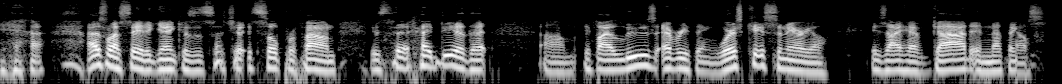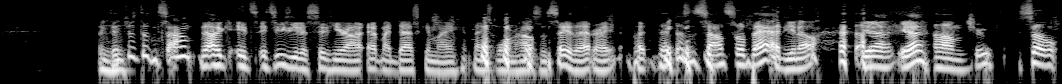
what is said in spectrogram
Yeah, I just want to say it again because it's such a it's so profound. Is the idea that um, if I lose everything, worst case scenario is I have God and nothing else. Like Mm-hmm. that just doesn't sound like it's it's easy to sit here at my desk in my nice warm house and say that, right? But that doesn't sound so bad, you know? Yeah, yeah, Um true. so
